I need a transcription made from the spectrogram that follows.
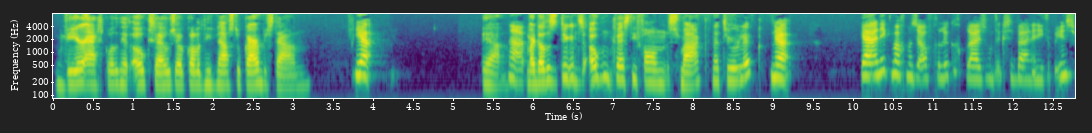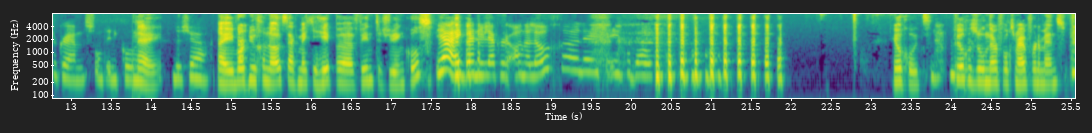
weer eigenlijk wat ik net ook zei, hoezo kan het niet naast elkaar bestaan? Ja, Ja, Nou, maar dat is natuurlijk, het is ook een kwestie van smaak natuurlijk. ja. Ja, en ik mag mezelf gelukkig prijzen, want ik zit bijna niet op Instagram. Stond in die column. Nee, Dus ja. nou, je wordt nu genoodzaakt met je hippe vintage winkels. Ja, ik ben nu lekker de analoog eh, leven ingedoken. Heel goed. Veel gezonder volgens mij voor de mensen.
